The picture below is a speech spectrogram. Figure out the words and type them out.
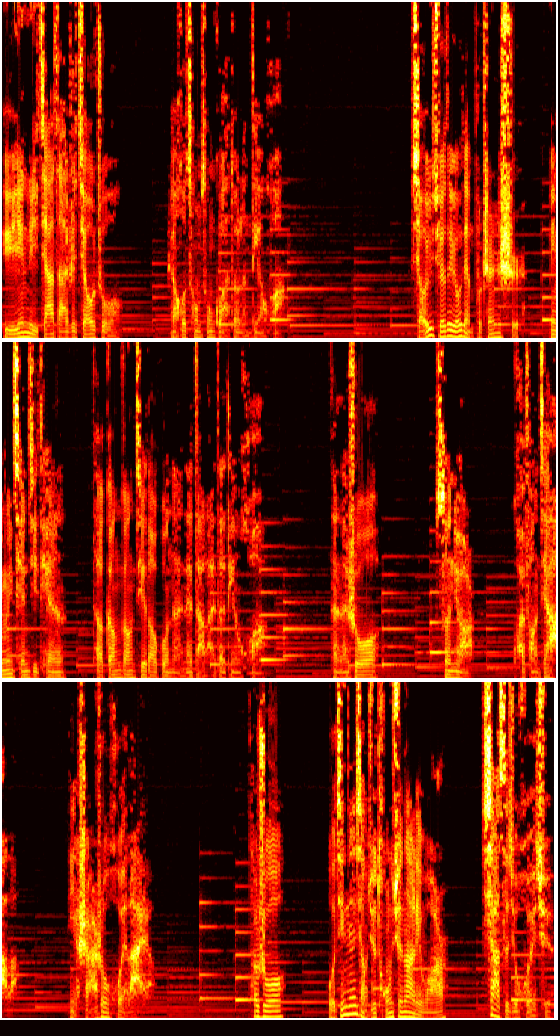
语音里夹杂着焦灼，然后匆匆挂断了电话。小玉觉得有点不真实，明明前几天她刚刚接到过奶奶打来的电话，奶奶说：“孙女儿，快放假了，你啥时候回来呀？”她说：“我今天想去同学那里玩，下次就回去。”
